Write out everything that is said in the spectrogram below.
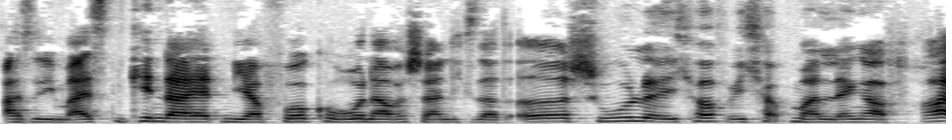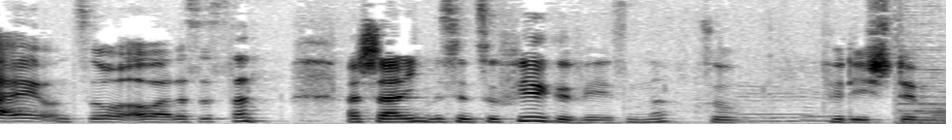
Also die meisten Kinder hätten ja vor Corona wahrscheinlich gesagt, äh, Schule, ich hoffe, ich habe mal länger frei und so. Aber das ist dann wahrscheinlich ein bisschen zu viel gewesen, ne? So für die Stimmung.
